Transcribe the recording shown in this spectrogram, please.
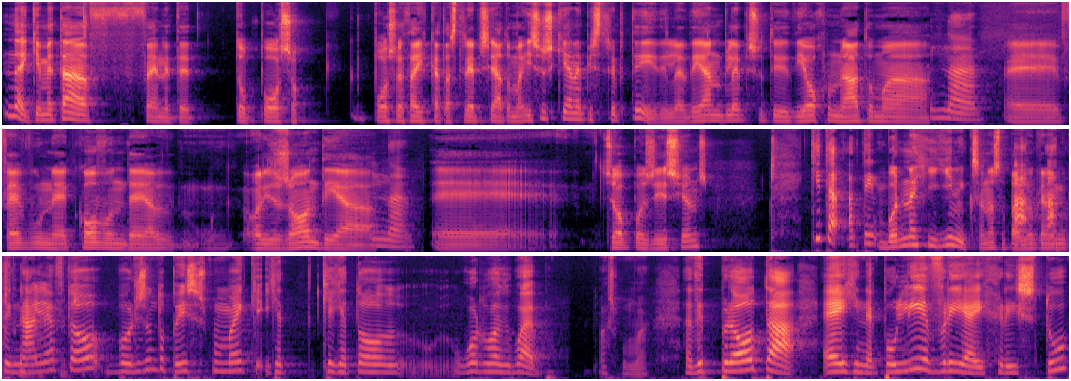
Ναι, και μετά φαίνεται το πόσο, πόσο θα έχει καταστρέψει άτομα, ίσως και ανεπιστρεπτή. Δηλαδή, αν βλέπεις ότι διώχνουν άτομα, ναι, ε, φεύγουν, κόβονται ε, οριζόντια ναι. ε, job positions, Κοίτα, απ' την, μπορεί να έχει γίνει ξανά στο παρελθόν και να Α, μην απ' την θυμάμαι. άλλη αυτό μπορείς να το πεις ας πούμε και για, και για το World Wide Web ας πούμε. Δηλαδή πρώτα έγινε πολύ ευρεία η χρήση του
